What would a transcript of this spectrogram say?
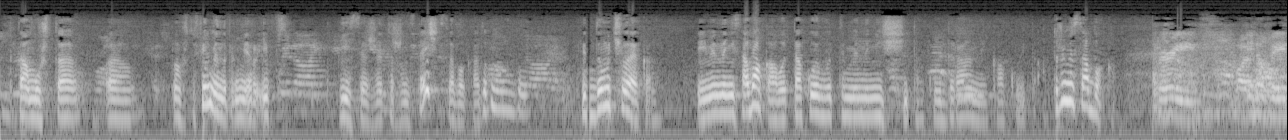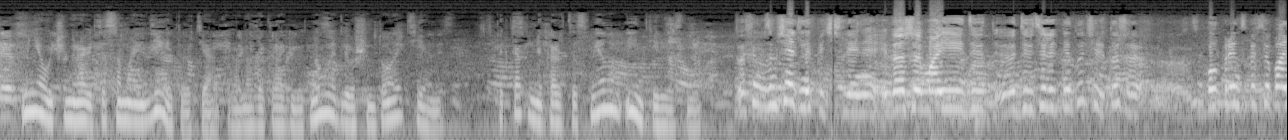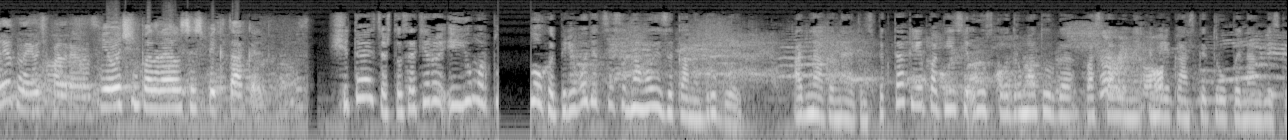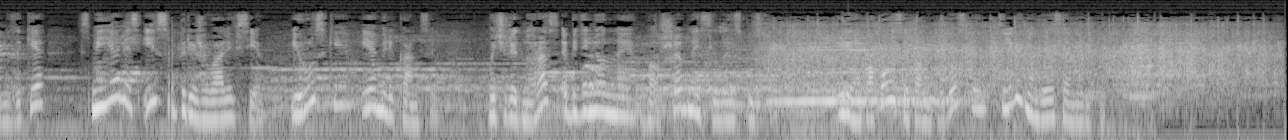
потому что, э, потому что в фильме, например, и в пьесе же это же настоящая собака, а тут надо было придумать человека. Именно не собака, а вот такой вот именно нищий, такой драный какой-то. А тоже не собака. Мне очень нравится сама идея этого театра. Она затрагивает новые для Вашингтона темы. Спектакль, мне кажется, смелым и интересным. В общем, замечательное впечатление. И даже моей девятилетней дочери тоже э, было, в принципе, все понятно и очень понравилось. Мне очень понравился спектакль. Считается, что сатира и юмор плохо переводятся с одного языка на другой. Однако на этом спектакле по пьесе русского драматурга, поставленной американской труппой на английском языке, смеялись и сопереживали все, и русские, и американцы, в очередной раз объединенные волшебной силой искусства. Ирина Попова, Светлана Придовская, телевидение «Голос Америки».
